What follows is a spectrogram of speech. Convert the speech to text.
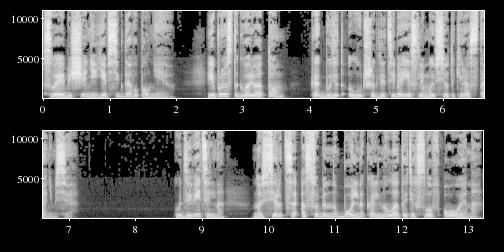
Свои обещания я всегда выполняю. И просто говорю о том, как будет лучше для тебя, если мы все-таки расстанемся. Удивительно, но сердце особенно больно кольнуло от этих слов Оуэна.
